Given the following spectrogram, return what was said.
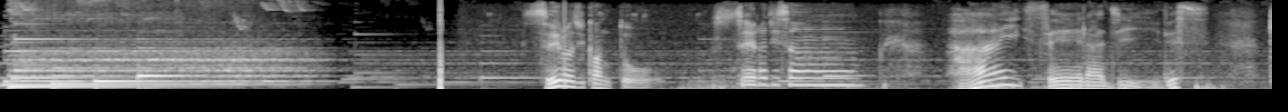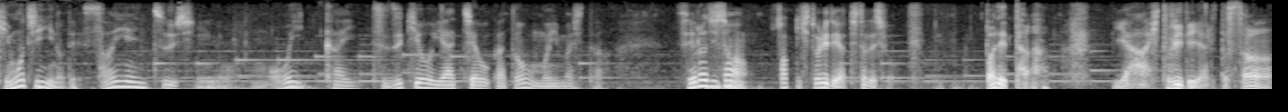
セーラジ関東。セーラジさん。はい、セーラジです。気持ちいいので、サイエン通信をもう一回続きをやっちゃおうかと思いました。セーラジさん、さっき一人でやってたでしょ。バレた？いやー、一人でやるとさ、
